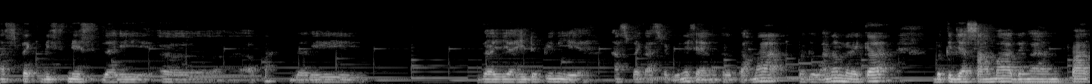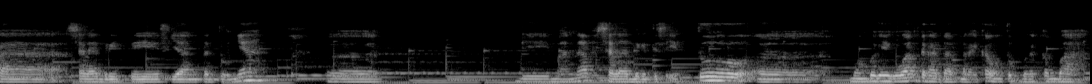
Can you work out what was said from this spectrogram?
aspek bisnis dari uh, apa dari gaya hidup ini ya aspek-aspek ini yang terutama bagaimana mereka bekerja sama dengan para selebritis yang tentunya uh, di mana selebritis itu uh, memberi ruang terhadap mereka untuk berkembang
